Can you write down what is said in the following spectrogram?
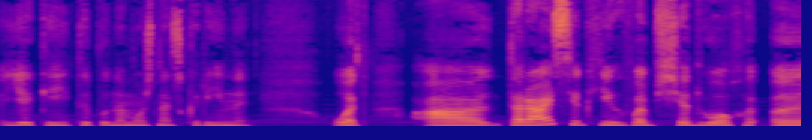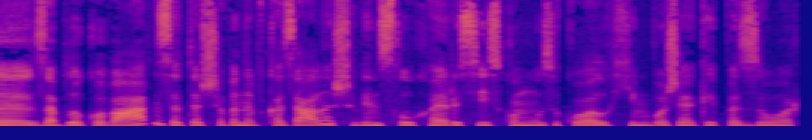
який, типу, не можна скрінити. От, а Тарасік їх вообще двох е, заблокував за те, що вони вказали, що він слухає російську музику Алхім. Боже, який позор.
